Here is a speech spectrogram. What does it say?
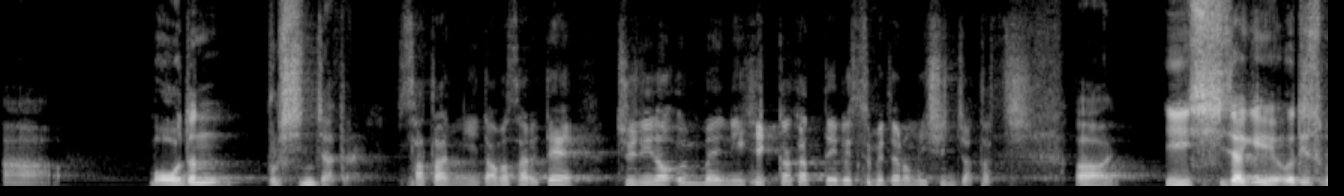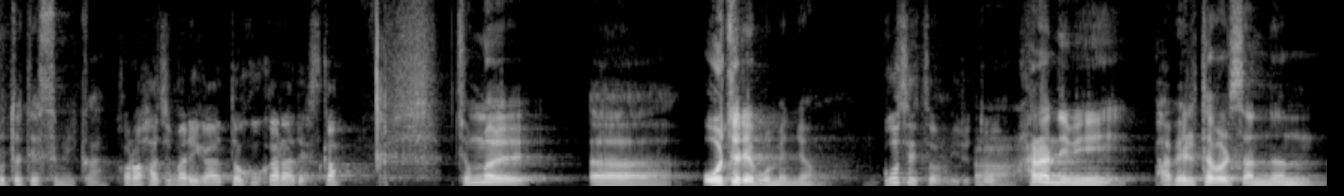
아, 모든 불신자들. サタンに騙されて12の運命に引っかかっている全ての未信者たち 아, 이 시작이 어디서부터 됐습니까? この始まりがどこからですか 정말 어, 5절에 보면요. 5節を見ると 어, 하나님이 바벨탑을 쌓는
